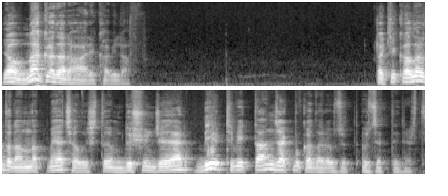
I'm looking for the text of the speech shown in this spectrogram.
Ya ne kadar harika bir laf. Dakikalardır anlatmaya çalıştığım düşünceler bir tweette ancak bu kadar özet, özetlenirdi.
